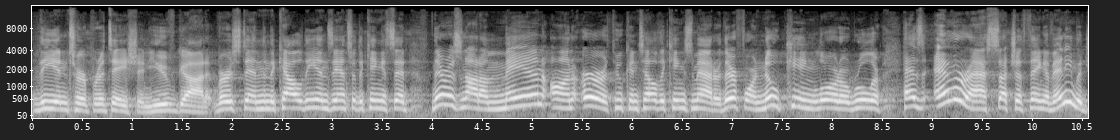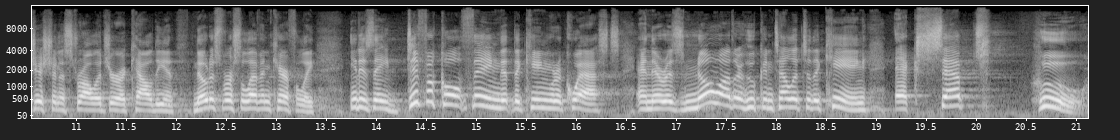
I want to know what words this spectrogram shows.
The interpretation. You've got it. Verse 10 Then the Chaldeans answered the king and said, There is not a man on earth who can tell the king's matter. Therefore, no king, lord, or ruler has ever asked such a thing of any magician, astrologer, or Chaldean. Notice verse 11 carefully. It is a difficult thing that the king requests, and there is no other who can tell it to the king except who?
